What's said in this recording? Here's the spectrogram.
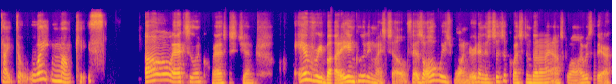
title? Why monkeys? Oh, excellent question. Everybody, including myself, has always wondered, and this is a question that I asked while I was there.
